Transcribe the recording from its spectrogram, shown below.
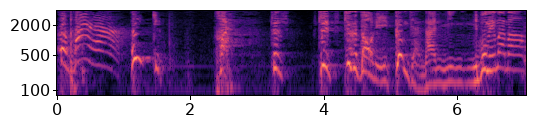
怎么办啊？哎，这，嗨，这是这这个道理更简单，你你你不明白吗？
